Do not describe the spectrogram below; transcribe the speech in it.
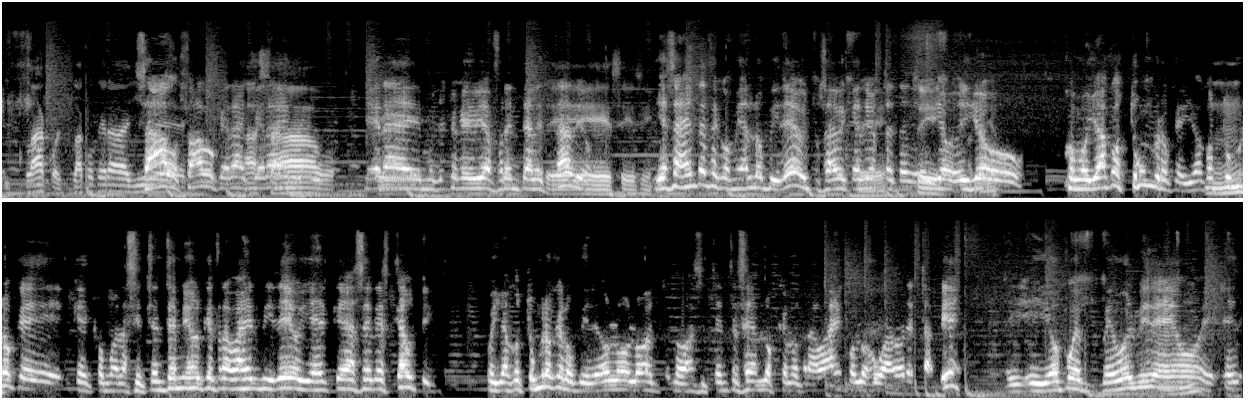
el, flaco? El flaco que era allí. Sabo, Sabo, que era, que era el, era el muchacho que vivía frente al estadio. Sí, sí. Y esa gente se comían los videos y tú sabes que Dios te, te y yo, y yo como yo acostumbro, que yo acostumbro que, como el asistente mío es el que trabaja el video y es el que hace el scouting, pues yo acostumbro que los videos los, asistentes sean los que lo trabajen con los jugadores también. Y, yo pues veo el video, e, e,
